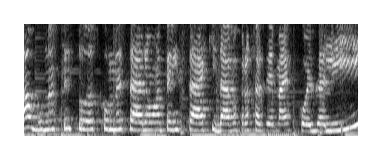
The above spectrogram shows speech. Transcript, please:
algumas pessoas começaram a pensar que dava para fazer mais coisa ali.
